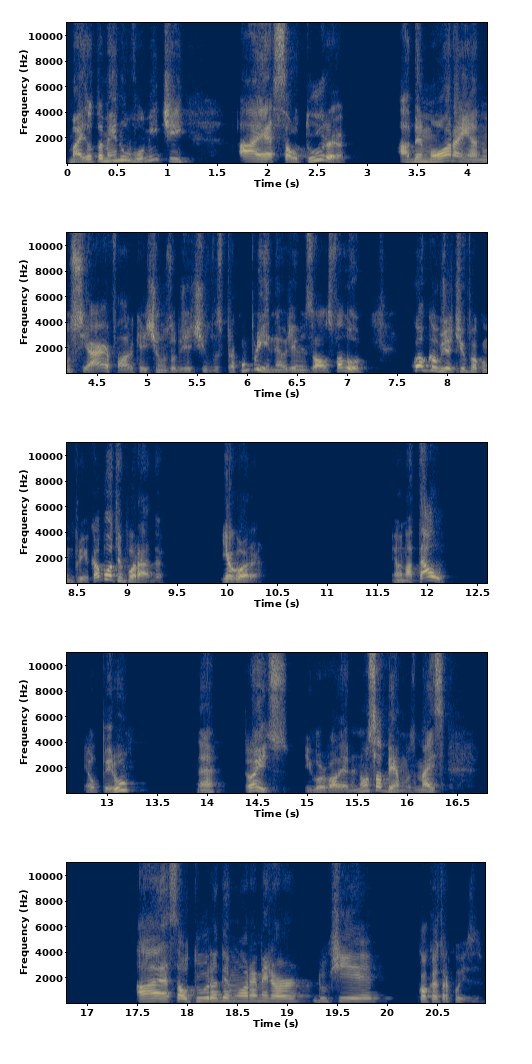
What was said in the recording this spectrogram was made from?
Mas eu também não vou mentir. A essa altura, a demora em anunciar, falaram que eles tinham os objetivos para cumprir, né? O James Wallace falou. Qual que é o objetivo para cumprir? Acabou a temporada. E agora? É o Natal? É o Peru? Né? Então é isso, Igor Valério. Não sabemos, mas a essa altura demora é melhor do que qualquer outra coisa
